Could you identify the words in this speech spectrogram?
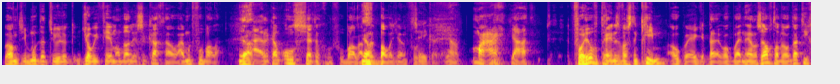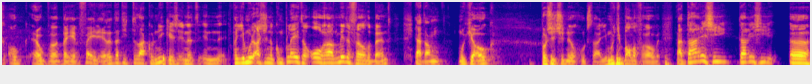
Want je moet natuurlijk Joey Veerman wel in zijn kracht houden. Hij moet voetballen. Ja. Hij kan ontzettend goed voetballen. Ja. Met het balletje aan het voet. zeker, ja. Maar ja, voor heel veel trainers was het een crime, ook, ik ben ook bij Nederland zelf al wel, dat hij ook, ook bij Heerenveen eerder, dat hij te laconiek is in het... In, want je moet, als je een complete allround middenvelder bent, ja, dan moet je ook positioneel goed staan. Je moet je ballen veroveren. Nou, daar is hij, daar is hij eh,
